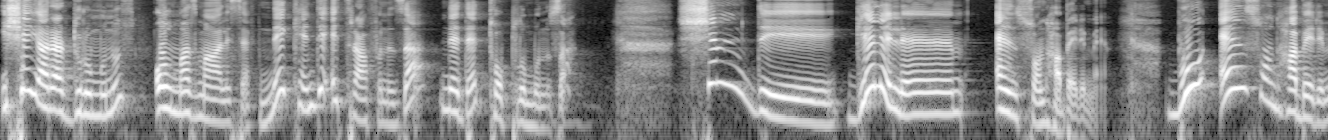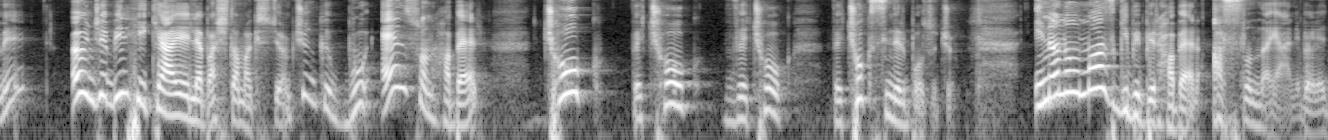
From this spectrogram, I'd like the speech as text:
işe yarar durumunuz olmaz maalesef. Ne kendi etrafınıza ne de toplumunuza. Şimdi gelelim en son haberime. Bu en son haberimi önce bir hikayeyle başlamak istiyorum. Çünkü bu en son haber çok ve çok ve çok ve çok sinir bozucu. İnanılmaz gibi bir haber aslında yani böyle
